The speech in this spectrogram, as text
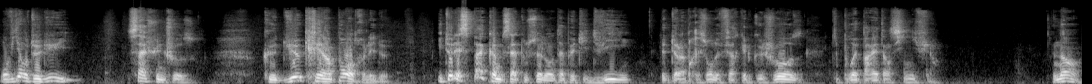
On vient, on te dit, sache une chose, que Dieu crée un pont entre les deux. Il te laisse pas comme ça tout seul dans ta petite vie tu as l'impression de faire quelque chose qui pourrait paraître insignifiant. Non,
